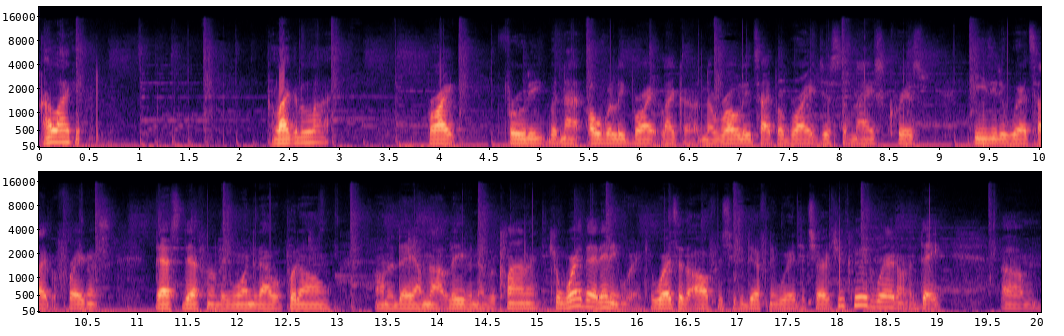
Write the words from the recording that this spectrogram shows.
I like it. I like it a lot. Bright, fruity, but not overly bright like a Neroli type of bright. Just a nice, crisp, easy to wear type of fragrance. That's definitely one that I would put on on the day I'm not leaving the recliner. You can wear that anywhere. You can wear it to the office. You can definitely wear it to church. You could wear it on a date. Um,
